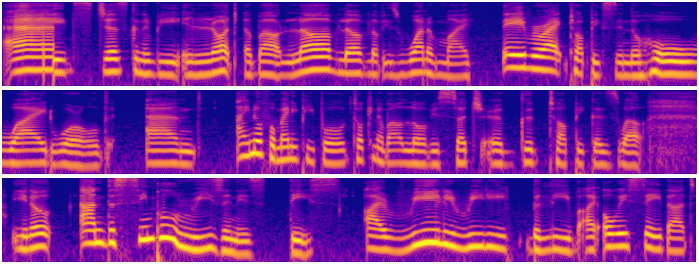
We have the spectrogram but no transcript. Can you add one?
and it's just going to be a lot about love. Love, love is one of my favorite topics in the whole wide world. And I know for many people, talking about love is such a good topic as well. You know, and the simple reason is this I really, really believe, I always say that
